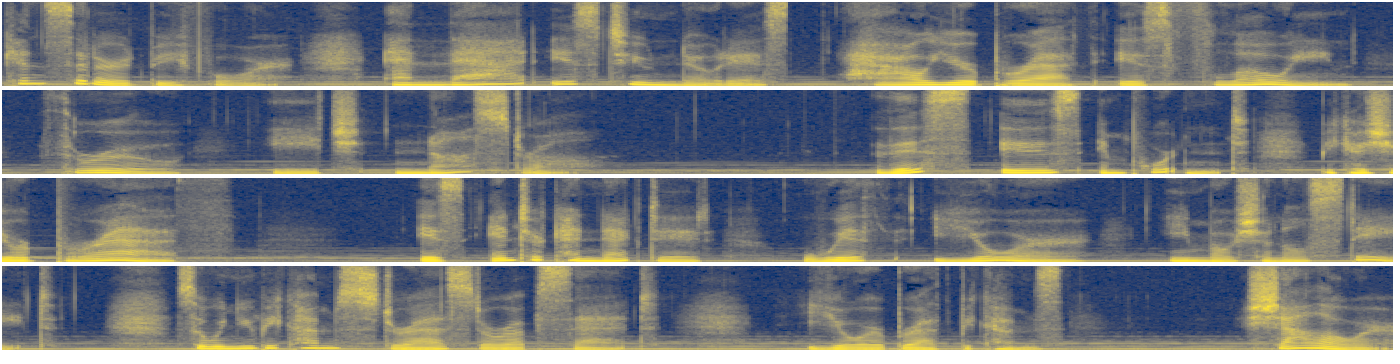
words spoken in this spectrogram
considered before, and that is to notice how your breath is flowing through each nostril. This is important because your breath is interconnected with your emotional state. So when you become stressed or upset, your breath becomes shallower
